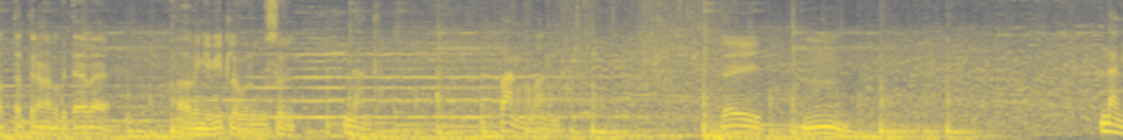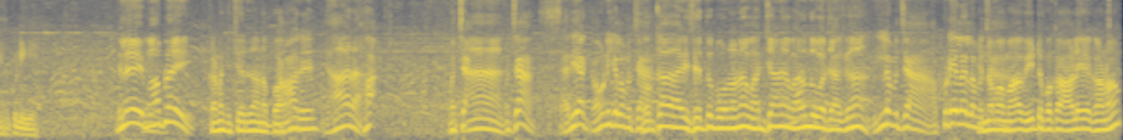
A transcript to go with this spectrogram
மொத்தத்துல நமக்கு தேவை அவங்க வீட்டுல ஒரு உசுறு. இந்தாங்க. வாங்கம்மா வாங்கம்மா. டேய் ம். இந்தாங்க குடிங்க. இல்லை மாப்பிள்ளை. கணக்கு சரிதானப்பா? யாரு? யாரா? மச்சான் மச்சான் சரியா கவனிக்கல மச்சான். ஒக்காரி செத்து போனோம்னா மச்சானே மறந்து போச்சாக்கும் இல்ல மச்சான் அப்படியெல்லாம் இல்ல மச்சான். என்னமாமா வீட்டு பக்கம் ஆளையே காணோம்.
